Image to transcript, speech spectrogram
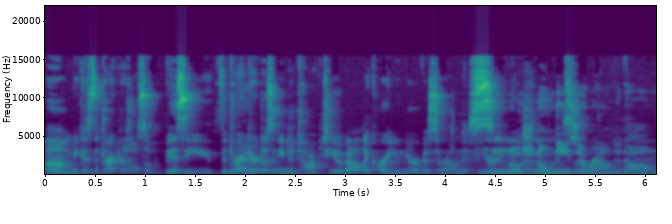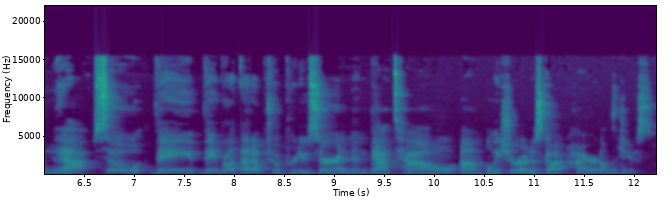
Um, because the director's also busy. The director Right. doesn't need to talk to you about, like, are you nervous around this Your emotional needs stuff. around it all. Yeah. Yeah. So they they brought that up to a producer, and then that's how um, Alicia Rodis got hired on The Deuce.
